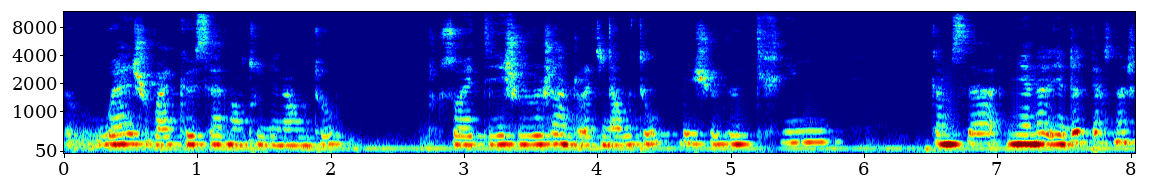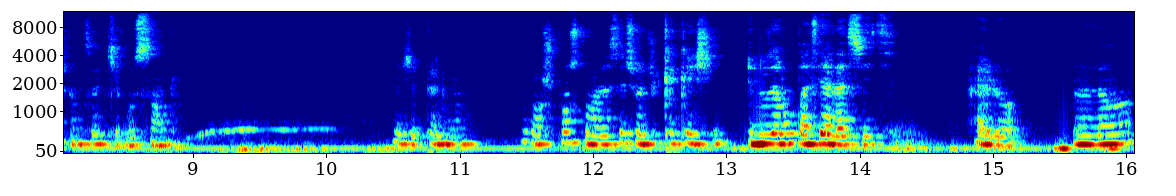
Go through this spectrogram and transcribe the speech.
Euh, ouais, je vois que ça dans le truc de Naruto. Ça aurait été les cheveux jaunes, j'aurais dit Naruto. Les cheveux gris, comme ça. Mais il y a d'autres personnages comme ça qui ressemblent j'ai pas le nom. Alors je pense qu'on va rester sur du Kakashi. Et nous allons passer à la suite. Alors là,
